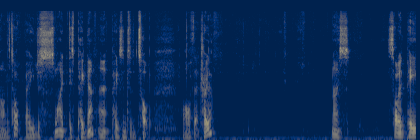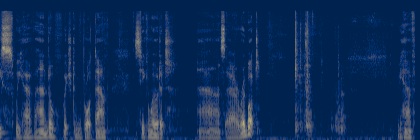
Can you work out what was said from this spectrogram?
on the top. Uh, you just slide this peg down and it pegs into the top of that trailer. Nice solid piece. We have a handle which can be brought down so you can wield it as a robot. We have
